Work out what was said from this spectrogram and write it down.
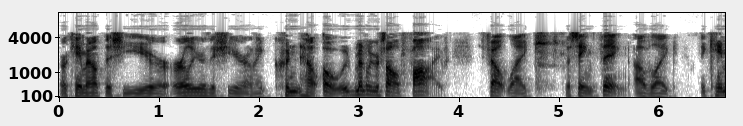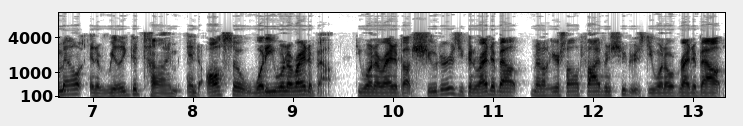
or came out this year or earlier this year, and I couldn't help. Oh, Metal Gear Solid Five felt like the same thing of like it came out in a really good time, and also, what do you want to write about? Do you want to write about shooters? You can write about Metal Gear Solid 5 and shooters. Do you want to write about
